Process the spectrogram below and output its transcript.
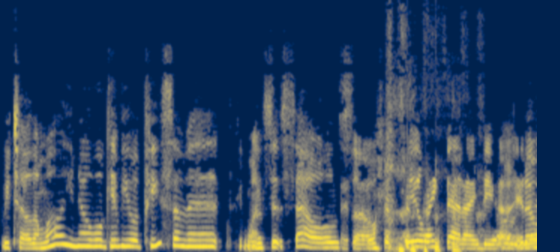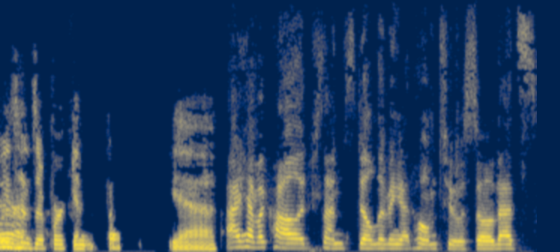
we tell them, well, you know, we'll give you a piece of it once it sells. So they like that idea. Oh, it always ends up working. But yeah, I have a college son still living at home too, so that's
